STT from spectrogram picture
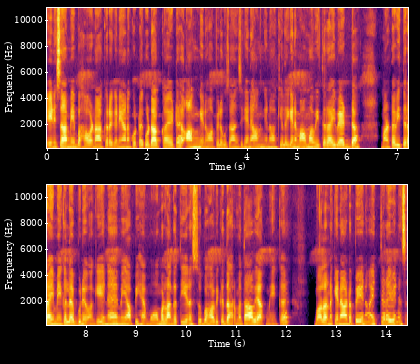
ඒ නිසා මේ භාවනා කරගෙන යනකොට ගොඩක් අයට අං එනවා. අපේ ලොකු සංසි කියන්නේ අං එනවා කියලා. ඒ කියන්නේ මම විතරයි වැඩ්ඩා මට විතරයි මේක ලැබුණේ වගේ නෑ මේ අපි හැමෝම ළඟ තියෙන ස්වභාවික ධර්මතාවයක් මේක බලන කෙනාට පේනවා එච්චරයි වෙනස.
